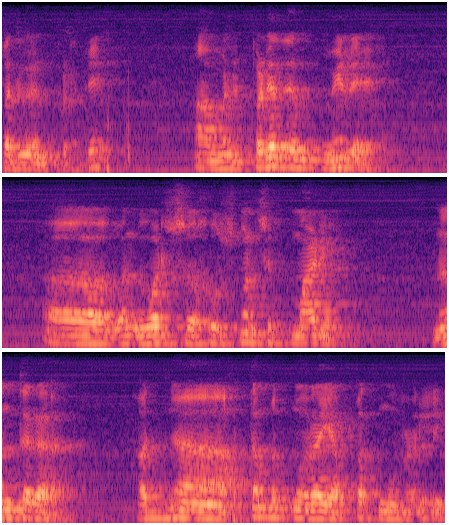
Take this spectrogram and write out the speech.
ಪದವಿಯನ್ನು ಪಡೆದೆ. ಆಮೇಲೆ ಪಡೆದ ಮೇಲೆ ಒಂದು ವರ್ಷ ಹೌಸ್ಮನ್ಶಿಪ್ ಮಾಡಿ, ನಂತರ ಹದಿನ ಹತ್ತೊಂಬತ್ತು ನೂರ ಎಪ್ಪತ್ತ್ಮೂರರಲ್ಲಿ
